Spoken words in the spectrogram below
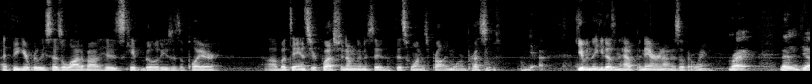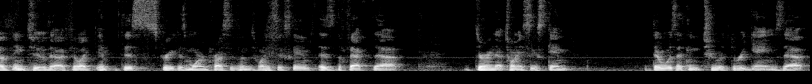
I think it really says a lot about his capabilities as a player. Uh, but to answer your question, I'm going to say that this one is probably more impressive, Yeah. given that he doesn't have Panarin on his other wing. Right. Then the other thing too that I feel like it, this streak is more impressive than the 26 games is the fact that during that 26 game, there was I think two or three games that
